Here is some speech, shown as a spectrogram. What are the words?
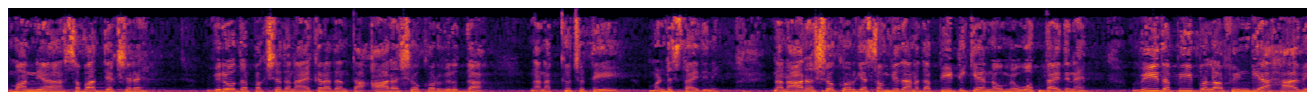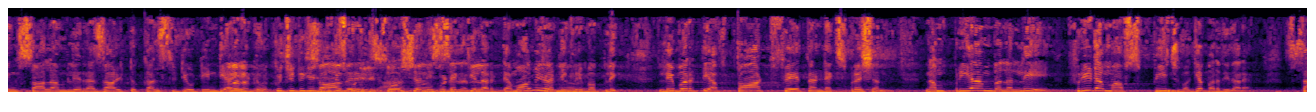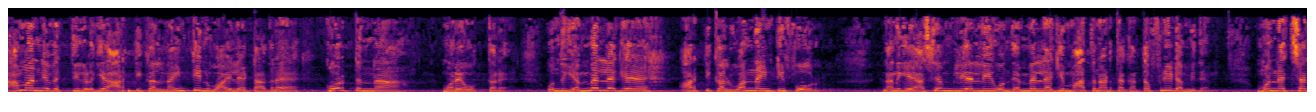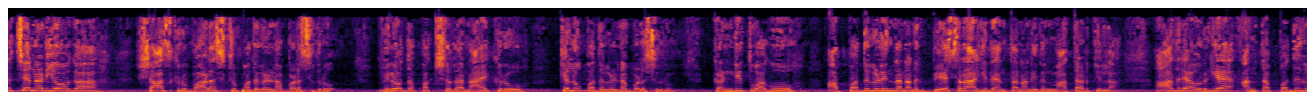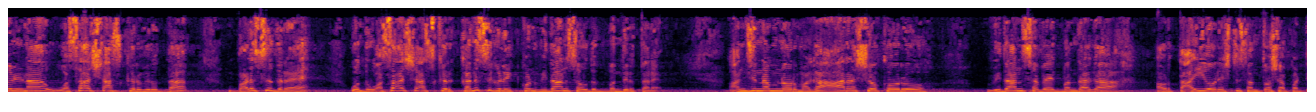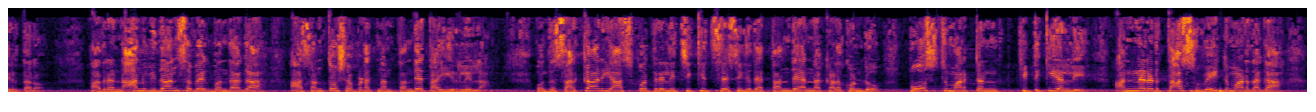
ಮಾನ್ಯ ಸಭಾಧ್ಯಕ್ಷರೇ ವಿರೋಧ ಪಕ್ಷದ ನಾಯಕರಾದಂತಹ ಆರ್ ಅಶೋಕ್ ಅವರ ವಿರುದ್ಧ ನಾನು ಅಕ್ಕುಚ್ಯುತಿ ಮಂಡಿಸ್ತಾ ಇದ್ದೀನಿ. ನಾನು ಆರ್ ಅಶೋಕ್ ಅವ್ರಿಗೆ ಸಂವಿಧಾನದ ಪೀಠಿಕೆಯನ್ನು ಒಮ್ಮೆ ಓದ್ತಾ ಇದ್ದೇನೆ we the people of India having solemnly resolved to constitute India? Socialist. Secular democratic republic liberty of thought faith and expression ನಮ್ಮ ಪ್ರಿಯಾಂಬಲ್ ಅಲ್ಲಿ ಫ್ರೀಡಮ್ ಆಫ್ ಸ್ಪೀಚ್ ಬಗ್ಗೆ ಬರೆದಿದ್ದಾರೆ ಸಾಮಾನ್ಯ ವ್ಯಕ್ತಿಗಳಿಗೆ ಆರ್ಟಿಕಲ್ ನೈನ್ಟೀನ್ ವೈಲೇಟ್ ಆದ್ರೆ ಕೋರ್ಟ್ ಮೊರೆ ಹೋಗ್ತಾರೆ ಒಂದು ಎಂ ಎಲ್ ಎಗೆ ಆರ್ಟಿಕಲ್ ಒನ್ ನೈಂಟಿ ಫೋರ್ ನನಗೆ ಅಸೆಂಬ್ಲಿಯಲ್ಲಿ ಒಂದು ಎಂ ಎಲ್ ಆಗಿ ಮಾತನಾಡ್ತಕ್ಕಂಥ ಫ್ರೀಡಮ್ ಇದೆ. ಮೊನ್ನೆ ಚರ್ಚೆ ನಡೆಯುವಾಗ ಶಾಸಕರು ಬಹಳಷ್ಟು ಪದಗಳನ್ನ ಬಳಸಿದ್ರು. ವಿರೋಧ ಪಕ್ಷದ ನಾಯಕರು ಕೆಲವು ಪದಗಳನ್ನ ಬಳಸಿದ್ರು. ಖಂಡಿತವಾಗೂ ಆ ಪದಗಳಿಂದ ನನಗೆ ಬೇಸರ ಆಗಿದೆ ಅಂತ ನಾನು ಇದನ್ನ ಮಾತಾಡ್ತಿಲ್ಲ. ಆದ್ರೆ ಅವ್ರಿಗೆ ಅಂತ ಪದಗಳನ್ನ ಹೊಸ ಶಾಸಕರ ವಿರುದ್ಧ ಬಳಸಿದ್ರೆ ಒಂದು ಹೊಸ ಶಾಸಕರ ಕನಸುಗಳು ಇಟ್ಕೊಂಡು ವಿಧಾನಸೌಧಕ್ಕೆ ಬಂದಿರ್ತಾರೆ. ಅಂಜನಮ್ಮನವ್ರ ಮಗ ಆರ್ ಅಶೋಕ್ ಅವರು ವಿಧಾನಸಭೆಗೆ ಬಂದಾಗ ಅವ್ರ ತಾಯಿಯವ್ರು ಎಷ್ಟು ಸಂತೋಷ ಪಟ್ಟಿರ್ತಾರೋ. ಆದ್ರೆ ನಾನು ವಿಧಾನಸಭೆಗೆ ಬಂದಾಗ ಆ ಸಂತೋಷ ಪಡಕ್ ನನ್ನ ತಂದೆ ತಾಯಿ ಇರಲಿಲ್ಲ. ಒಂದು ಸರ್ಕಾರಿ ಆಸ್ಪತ್ರೆಯಲ್ಲಿ ಚಿಕಿತ್ಸೆ ಸಿಗದೆ ತಂದೆಯನ್ನ ಕಳ್ಕೊಂಡು ಪೋಸ್ಟ್ ಮಾರ್ಟಮ್ ಕಿಟಕಿಯಲ್ಲಿ ಹನ್ನೆರಡು ತಾಸು ವೆಯ್ಟ್ ಮಾಡಿದಾಗ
